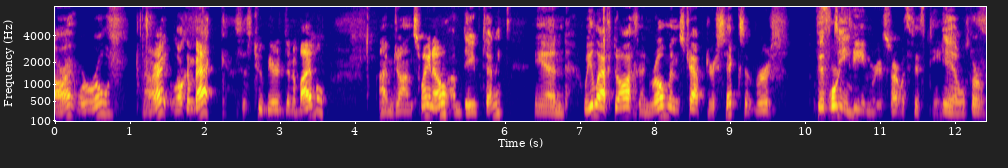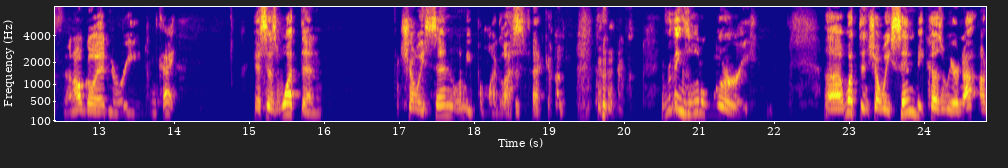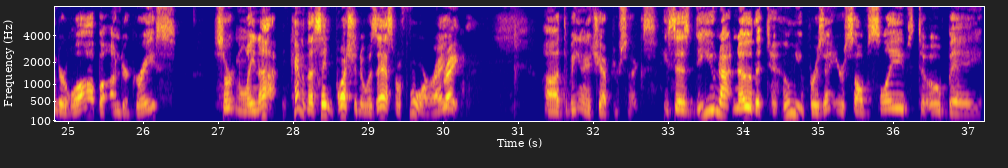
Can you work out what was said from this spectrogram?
All right, we're rolling. All right, welcome back. This is Two Beards in a Bible. I'm John Swano, I'm Dave Tenney. and we left off in Romans chapter 6 at verse 15. 14. We're going to start with 15. Yeah, we'll start with, and I'll go ahead and read. Okay. It says, What then? Shall we sin? Let me put my glasses back on. Everything's a little blurry. Uh, what then? Shall we sin because we are not under law but under grace? Certainly not. Kind of the same question that was asked before, right? Right. uh, at the beginning of chapter 6. He says, Do you not know that to whom you present yourselves slaves to obey,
